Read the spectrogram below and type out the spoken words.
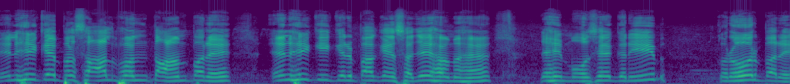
इन्हीं के प्रसाद फन ताम परे इन्हीं की कृपा के सजे हम हैं यही मोसे गरीब करोर परे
